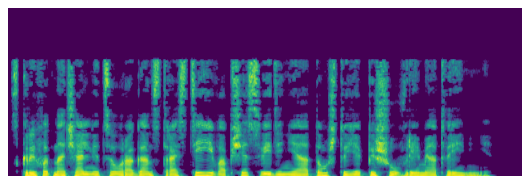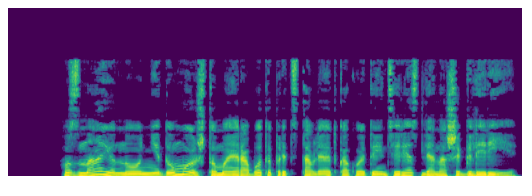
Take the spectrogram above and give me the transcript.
скрыв от начальницы ураган страстей и вообще сведения о том, что я пишу время от времени. Знаю, но не думаю, что мои работы представляют какой-то интерес для нашей галереи.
